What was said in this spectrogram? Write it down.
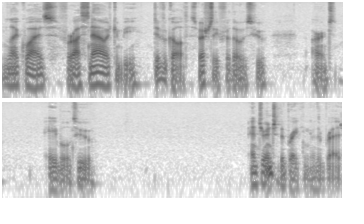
Likewise, for us now, it can be difficult, especially for those who aren't able to enter into the breaking of the bread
